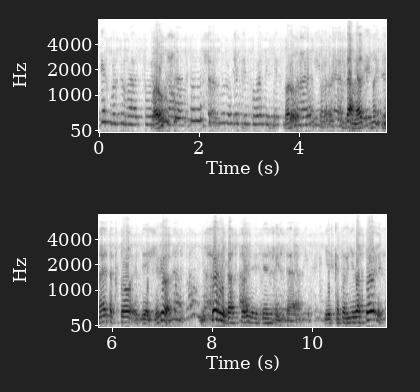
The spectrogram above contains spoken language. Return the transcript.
Всех вызывают. Баруш, Все приходят и всех вызывают. Да, но это, но- но это кто здесь живет. Не все же достойны здесь жить, да. Есть, которые не достоились.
